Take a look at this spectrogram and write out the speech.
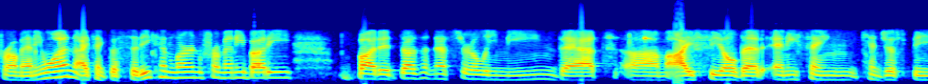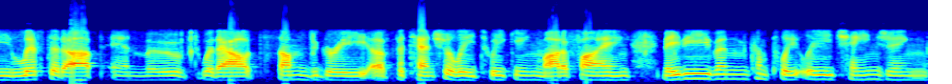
from anyone. I think the city can learn from anybody. But it doesn't necessarily mean that um, I feel that anything can just be lifted up and moved without some degree of potentially tweaking, modifying, maybe even completely changing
